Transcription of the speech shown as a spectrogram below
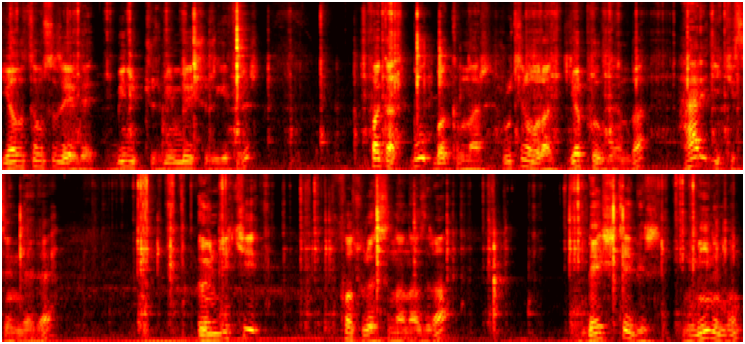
Yalıtımsız evde 1300-1500 getirir. Fakat bu bakımlar rutin olarak yapıldığında her ikisinde de önceki faturasından nazaran 5'te bir minimum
